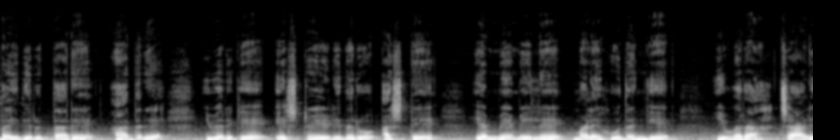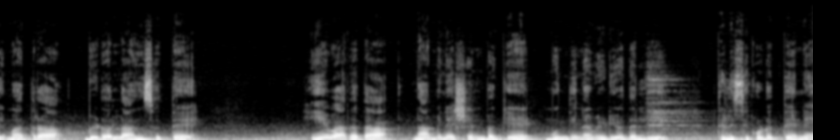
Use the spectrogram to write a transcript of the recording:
ಬೈದಿರುತ್ತಾರೆ. ಆದರೆ ಇವರಿಗೆ ಎಷ್ಟು ಹೇಳಿದರೂ ಅಷ್ಟೇ ಎಮ್ಮೆ ಮೇಲೆ ಮಳೆ ಹೋದಂಗೆ ಇವರ ಚಾಳಿ ಮಾತ್ರ ಬಿಡೋಲ್ಲ ಅನಿಸುತ್ತೆ. ಈ ವಾರದ ನಾಮಿನೇಷನ್ ಬಗ್ಗೆ ಮುಂದಿನ ವಿಡಿಯೋದಲ್ಲಿ ತಿಳಿಸಿಕೊಡುತ್ತೇನೆ.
